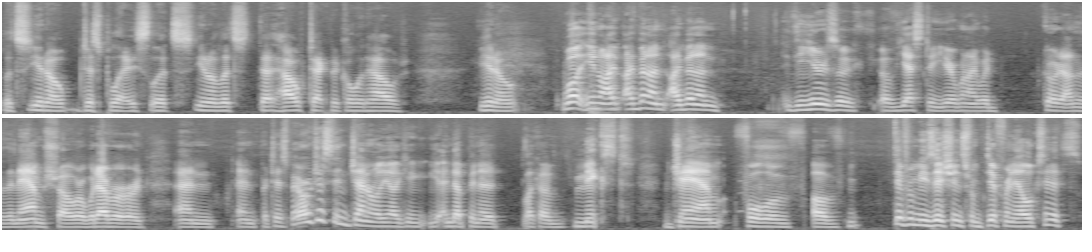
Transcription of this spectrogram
let's you know displace, let's you know let's that how technical and how, you know, Well, you know, I've, I've been on I've been on the years of, of yesteryear when I would go down to the NAMM show or whatever and and, participate, or just in general, you know, like you, you end up in a like a mixed jam full of of different musicians from different ilks, and it's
